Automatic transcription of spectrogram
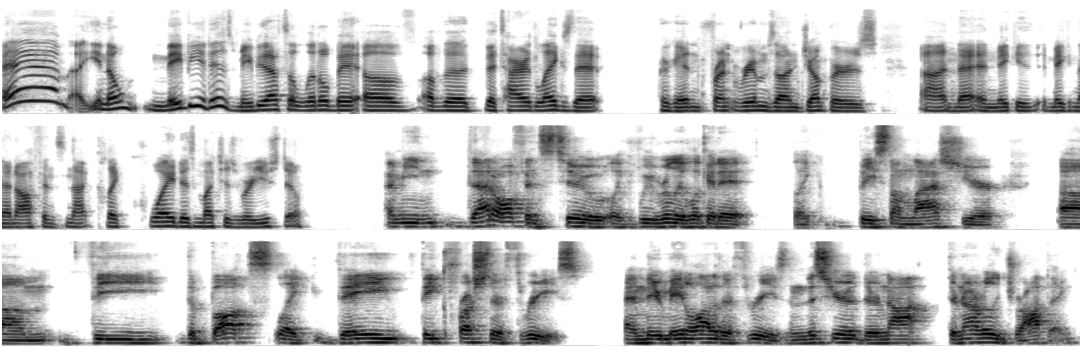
Um, you know, maybe it is. Maybe that's a little bit of of the the tired legs that are getting front rims on jumpers uh, and that and making making that offense not click quite as much as we're used to. I mean, that offense too, like if we really look at it like based on last year, um, the the Bucks, like they they crushed their threes and they made a lot of their threes. And this year they're not they're not really dropping.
